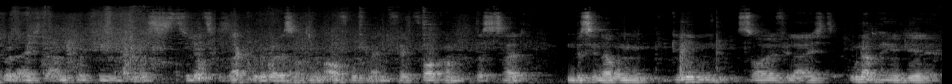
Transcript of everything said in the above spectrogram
Ich wollte eigentlich da anknüpfen, was zuletzt gesagt wurde, weil es auch in einem Aufruf im Endeffekt vorkommt, dass es halt ein bisschen darum gehen soll, vielleicht unabhängige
